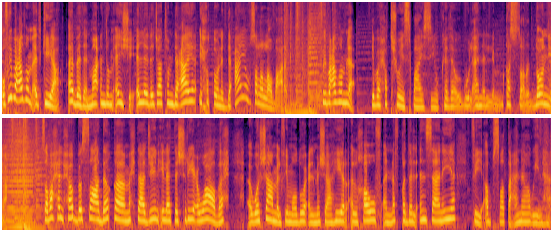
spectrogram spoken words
وفي بعضهم أذكياء. أبدا ما عندهم أي شيء إلا إذا جاتهم دعاية يحطون الدعاية وصلى الله وبارك. في بعضهم لا يبغى يحط شوي سبايسي وكذا ويقول أنا اللي مكسر الدنيا. صباح الحب الصادق محتاجين إلى تشريع واضح وشامل في موضوع المشاهير الخوف أن نفقد الإنسانية في أبسط عناوينها.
